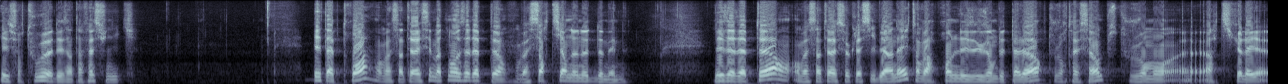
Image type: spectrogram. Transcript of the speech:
et surtout euh, des interfaces uniques. Étape 3, on va s'intéresser maintenant aux adapteurs. On va sortir de notre domaine. Les adapteurs, on va s'intéresser au class Hibernate, on va reprendre les exemples de tout à l'heure, toujours très simple, toujours mon article,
